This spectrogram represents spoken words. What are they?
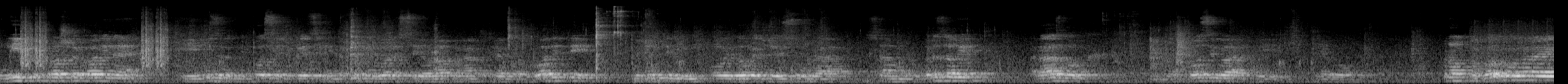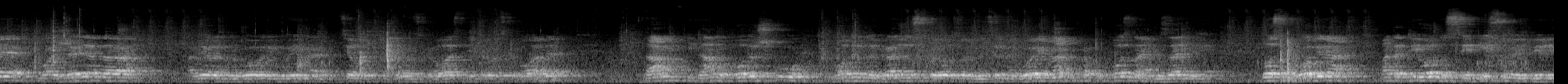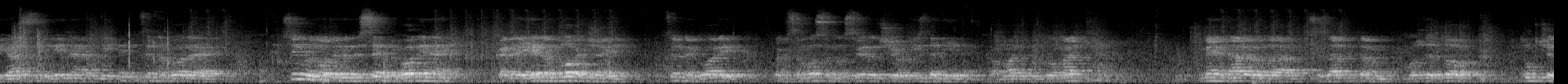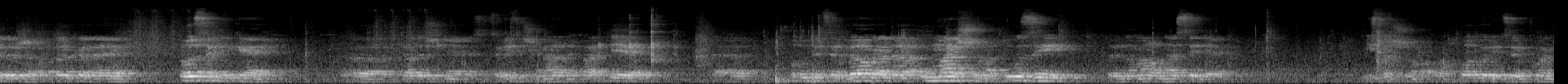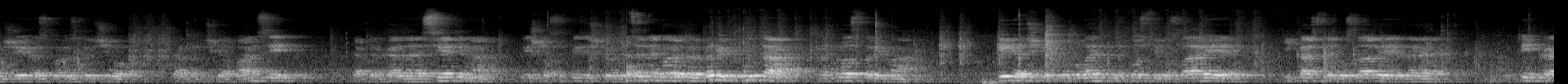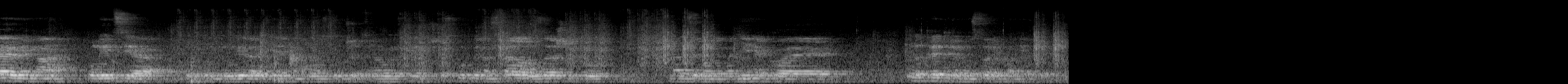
u lipnju prošle godine i uzratni posjet predsjednika Crne Gore se i ovako onako trebao odgoditi. Međutim, ovi događaji su ga samo ubrzali. Razlog poziva i njegovog promptnog odgovora je moja želja da, a vjerujem da govorim u ime cijelokupne hrvatske vlasti i hrvatske vlade, dam i damo podršku modernoj građanskoj otvorenoj Crnoj Gori, onako kako poznajemo zadnjih dosta godina, mada ti odnosi nisu uvijek bili jasni, linearni. Crna Gora je sigurno od 1997. godine, kada je jedan događaj u Crnoj Gori, kojem sam osobno svjedočio iz kao mladi diplomat, mene naveo da se zapitam, možda je to drugčija država. To je kada je prosvjednike e, tadašnje socijalističke narodne partije e, pod utjecajem Beograda u maršu na Tuzi, to je jedno malo naselje istočno od Podgorice u kojem žive skoro isključivo katolički Albanci. Dakle, kada je svjetina išla se fizički od Crne Gore, to je prvi puta na prostorima divljačke, turbulentne post Jugoslavije i kasne Jugoslavije da je u tim krajevima policija koja kontrolira jedna u ovom slučaju crnogorska skupina stala u zaštitu nacionalne manjine koja je bila u stvari kao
